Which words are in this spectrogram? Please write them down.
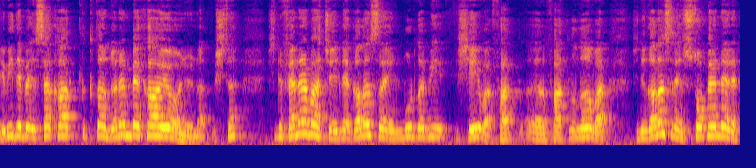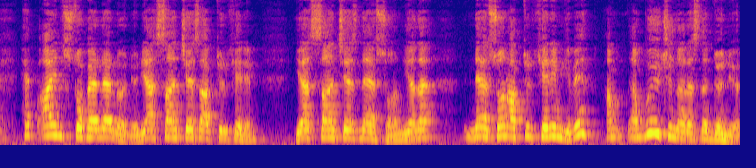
E bir de sakatlıktan dönen Beka'yı oynatmıştı. Şimdi Fenerbahçe ile Galatasaray'ın burada bir şeyi var, e, farklılığı var. Şimdi Galatasaray'ın stoperleri hep aynı stoperlerle oynuyor. Ya Sanchez, Abdülkerim, ya Sanchez, Nelson ya da Nelson, Abdülkerim gibi ama bu üçünün arasında dönüyor.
